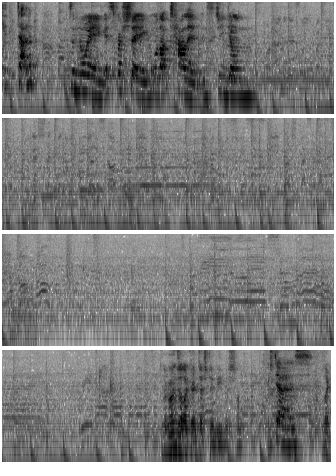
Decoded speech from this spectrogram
Mm. Look, it's annoying. It's frustrating. All that talent in such It reminds you like a Justin Bieber song. It does. Like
